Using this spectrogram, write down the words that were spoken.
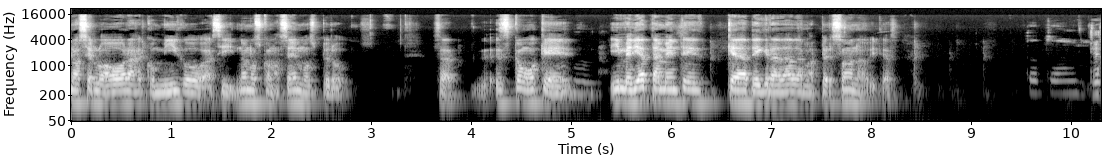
no hacerlo ahora conmigo? Así, no nos conocemos, pero, o sea, es como que inmediatamente queda degradada la persona, ubicas. Total. Qué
